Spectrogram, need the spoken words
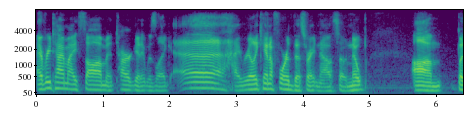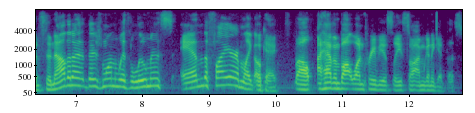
Every time I saw them at Target, it was like, I really can't afford this right now, so nope. Um, but so now that I, there's one with Loomis and the Fire, I'm like, okay, well, I haven't bought one previously, so I'm gonna get this.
